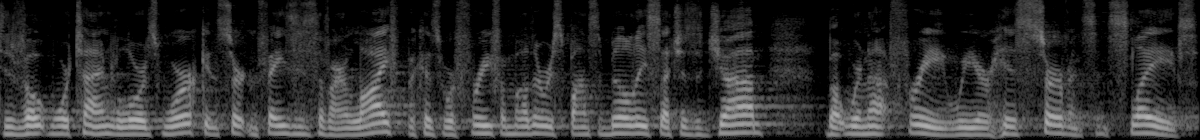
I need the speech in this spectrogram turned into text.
to devote more time to the Lord's work in certain phases of our life because we're free from other responsibilities such as a job, but we're not free. We are His servants and slaves.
